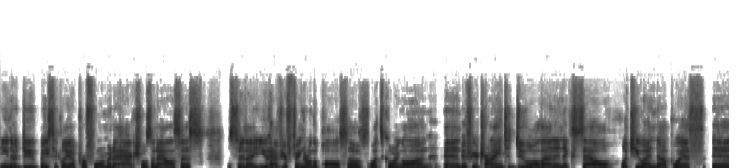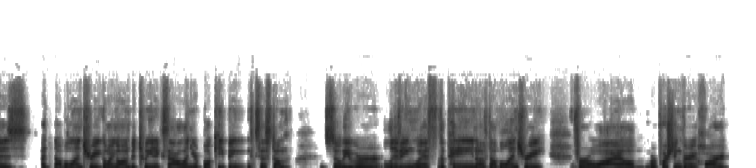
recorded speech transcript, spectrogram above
you know, do basically a pro forma to actuals analysis so that you have your finger on the pulse of what's going on. And if you're trying to do all that in Excel, what you end up with is a double entry going on between Excel and your bookkeeping system. So we were living with the pain of double entry for a while. We're pushing very hard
